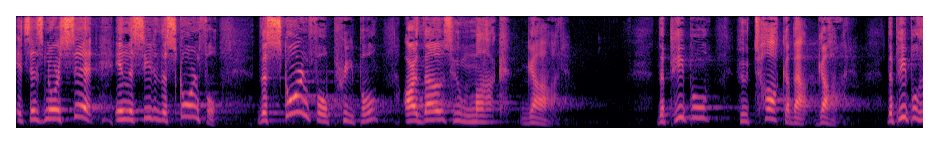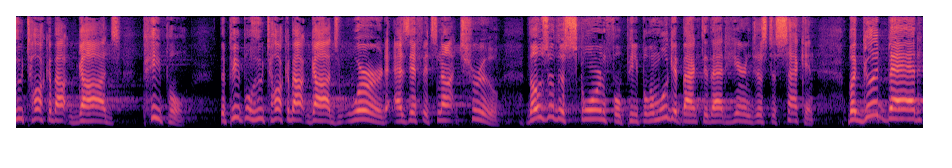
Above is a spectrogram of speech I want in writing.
it says, nor sit in the seat of the scornful. The scornful people are those who mock God, the people who talk about God, the people who talk about God's people, the people who talk about God's word as if it's not true. Those are the scornful people, and we'll get back to that here in just a second. But good, bad,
